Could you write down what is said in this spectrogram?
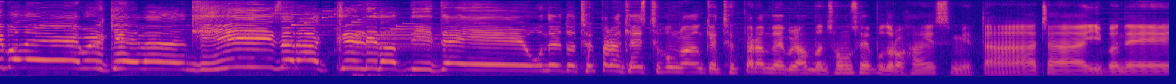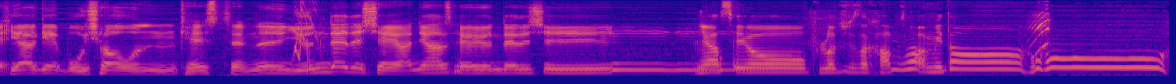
이번에 물게임은 비사라 Cleanup Detail 오늘도 특별한 게스트분과 함께 특별한 맵을 한번 청소해보도록 하겠습니다 자 이번에 귀하게 모셔온 게스트는 윤데드씨 안녕하세요 윤데드씨 안녕하세요. 불러주셔서 감사합니다. 호호.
